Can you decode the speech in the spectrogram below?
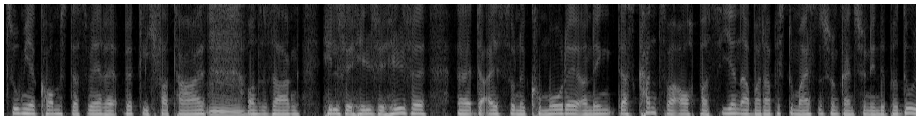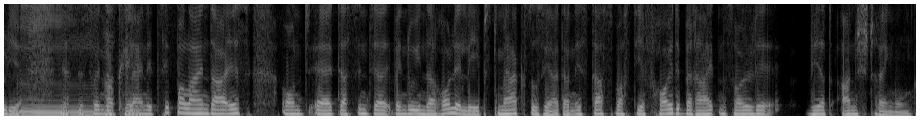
zu mir kommst, das wäre wirklich fatal. Mhm. Und zu sagen, Hilfe, Hilfe, Hilfe, äh, da ist so eine Kommode und das kann zwar auch passieren, aber da bist du meistens schon ganz schön in der Bredouille. Mhm. Das ist, wenn das okay. kleine Zipperlein da ist und äh, das sind ja, wenn du in der Rolle lebst, merkst du es ja, dann ist das, was dir Freude bereiten sollte, wird Anstrengung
